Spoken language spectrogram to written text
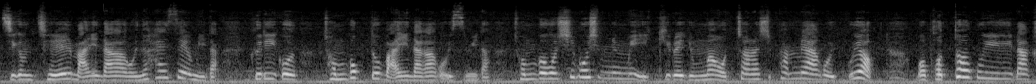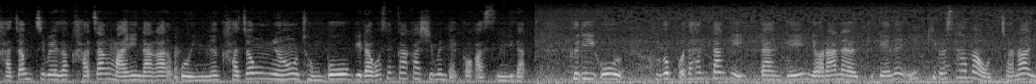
지금 제일 많이 나가고 있는 할새우입니다. 그리고 전복도 많이 나가고 있습니다. 전복은 15, 16미 2kg에 65,000원씩 판매하고 있고요. 뭐 버터구이나 가정집에서 가장 많이 나가고 있는 가정용 전복이라고 생각하시면 될 것 같습니다. 그리고 그것보다 한 단계 2단계인 11, 12개는 1kg 45,000원,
